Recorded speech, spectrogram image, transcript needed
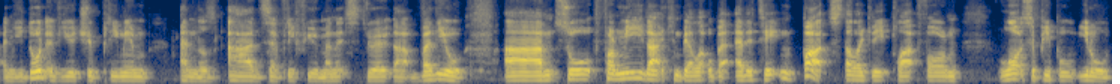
and you don't have YouTube Premium and there's ads every few minutes throughout that video. Um, so for me, that can be a little bit irritating, but still a great platform. Lots of people, you know,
